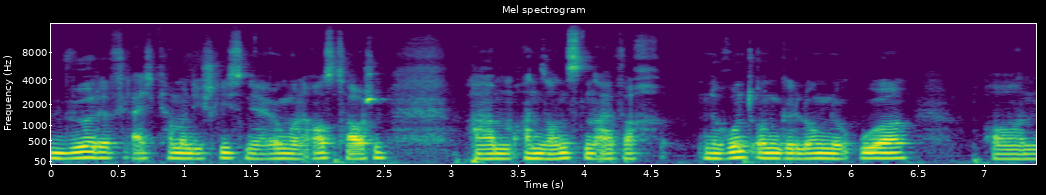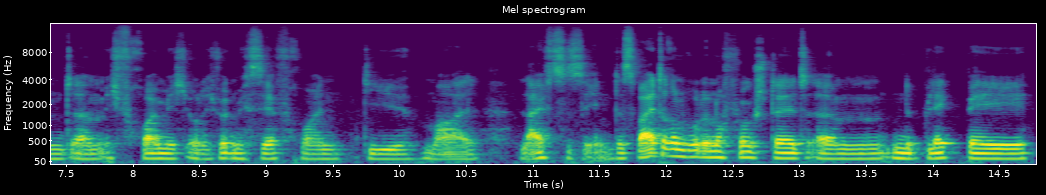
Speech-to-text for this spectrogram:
würde. Vielleicht kann man die Schließen ja irgendwann austauschen. Ähm, ansonsten einfach eine rundum gelungene Uhr und ähm, ich freue mich oder ich würde mich sehr freuen, die mal live zu sehen. Des Weiteren wurde noch vorgestellt ähm, eine Black Bay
